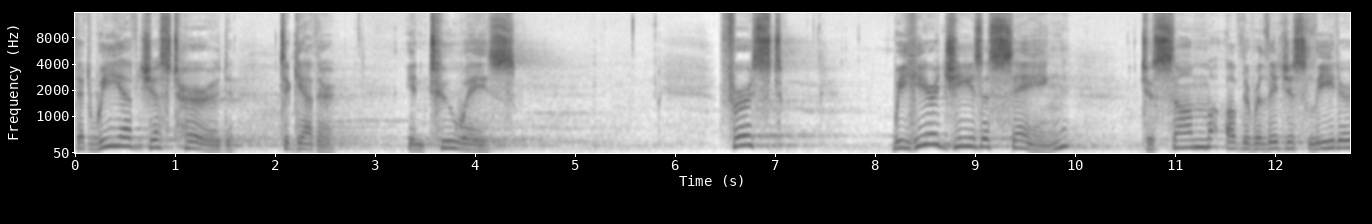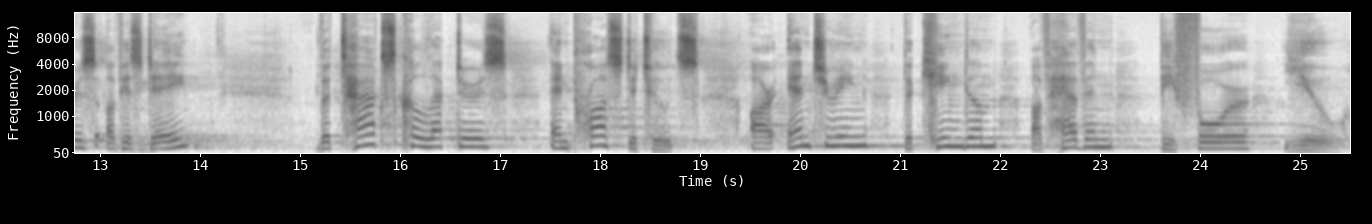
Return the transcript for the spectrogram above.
that we have just heard together in two ways. First, we hear Jesus saying to some of the religious leaders of his day, the tax collectors and prostitutes are entering the kingdom of heaven before you.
